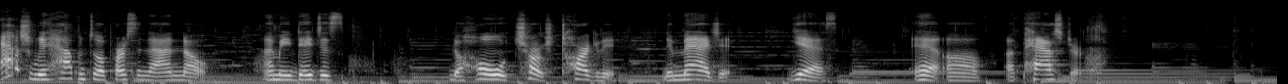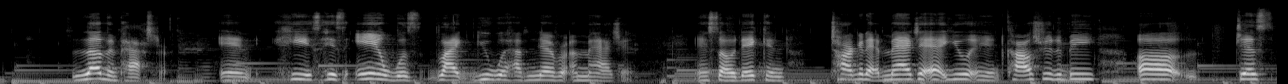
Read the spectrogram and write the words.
actually happened to a person that I know. I mean, they just the whole church targeted the magic. Yes, at uh, a pastor, loving pastor, and his his end was like you would have never imagined. And so they can target that magic at you and cause you to be uh, just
